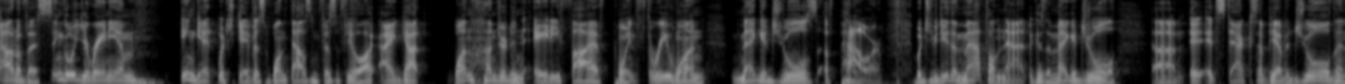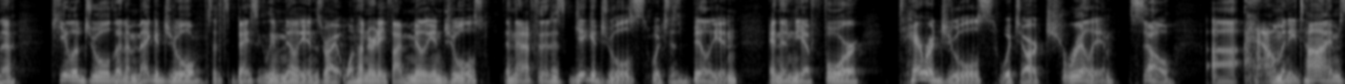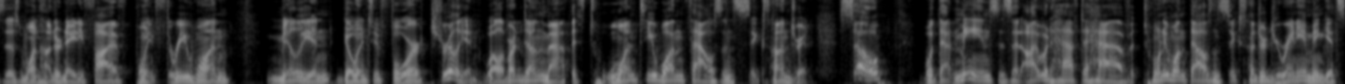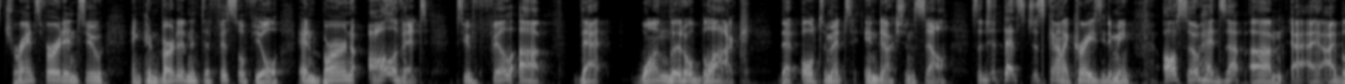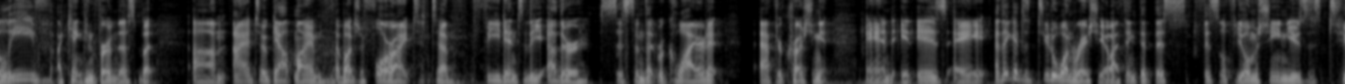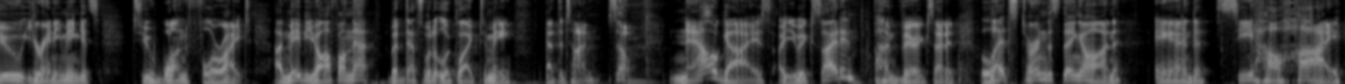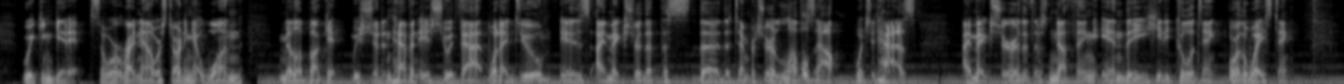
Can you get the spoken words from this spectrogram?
out of a single uranium ingot, which gave us 1,000 fissile fuel, I got 185.31 megajoules of power. Which, if you do the math on that, because a megajoule um, it, it, stacks up, you have a joule, then a kilojoule, then a megajoule. So it's basically millions, right? 185 million joules. And then after that is gigajoules, which is billion. And then you have four terajoules, which are trillion. So, uh, how many times does 185.31 million go into 4 trillion? Well, I've already done the math. It's 21,600. So, what that means is that I would have to have 21,600 uranium ingots transferred into and converted into fissile fuel and burn all of it to fill up that one little block, that ultimate induction cell. So just, that's just kind of crazy to me. Also, heads up, um, I, I believe, I can't confirm this, but um, I took out my a bunch of fluorite to feed into the other system that required it after crushing it, and it is a I think it's a two to one ratio. I think that this fissile fuel machine uses two uranium ingots to one fluorite. I may be off on that, but that's what it looked like to me at the time. So now, guys, are you excited? I'm very excited. Let's turn this thing on and see how high we can get it. So we're right now we're starting at one millibucket. We shouldn't have an issue with that. What I do is I make sure that this the the temperature levels out, which it has. I make sure that there's nothing in the heated coolant tank or the waste tank,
